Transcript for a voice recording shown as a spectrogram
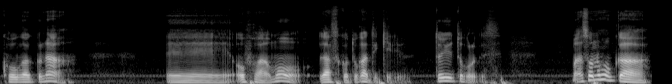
高額な、えー、オファーも出すことができるというところです。まあ、その他、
